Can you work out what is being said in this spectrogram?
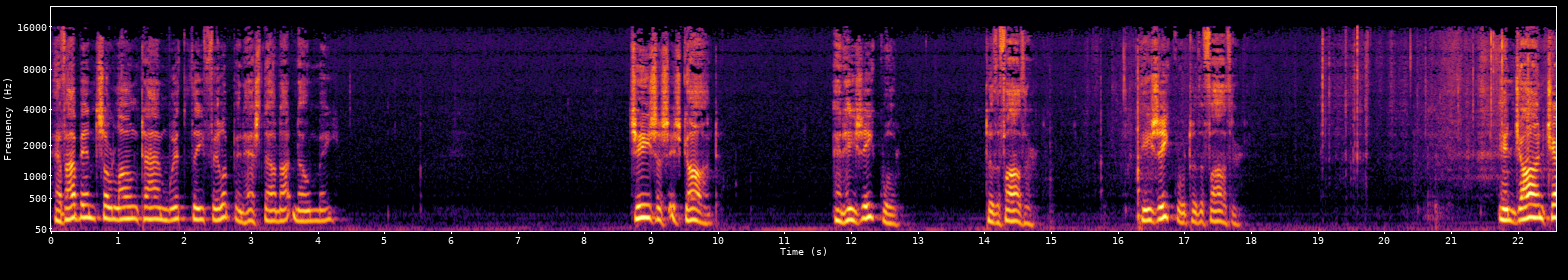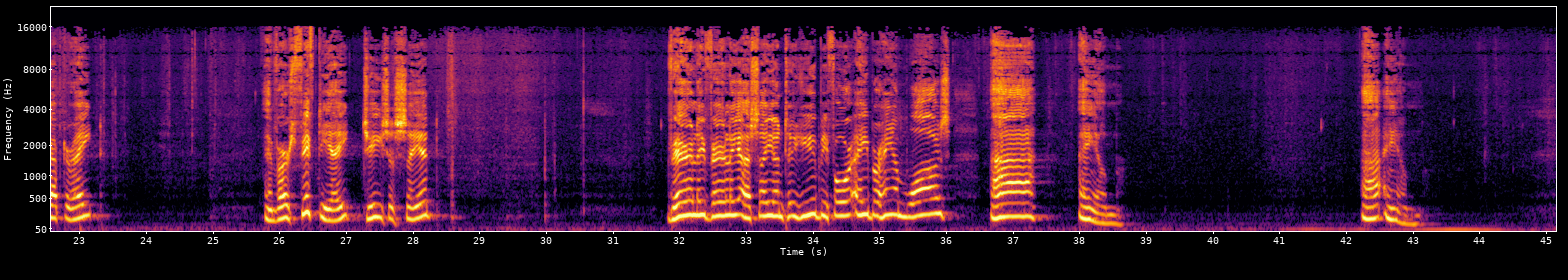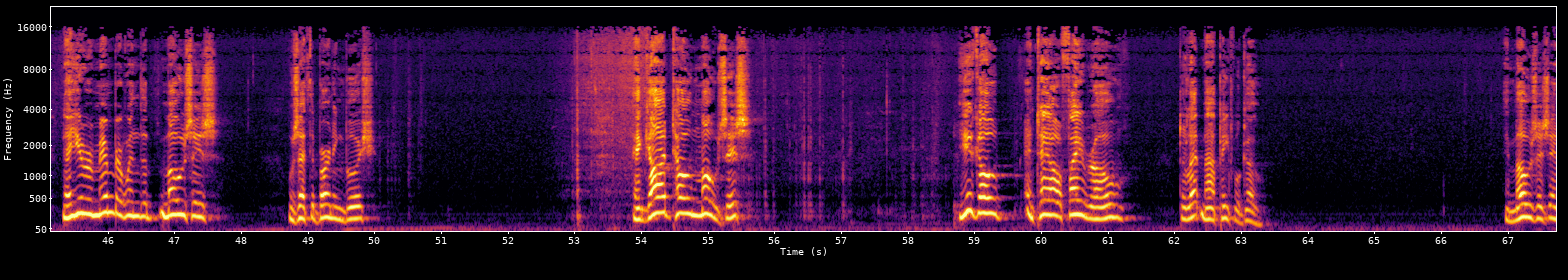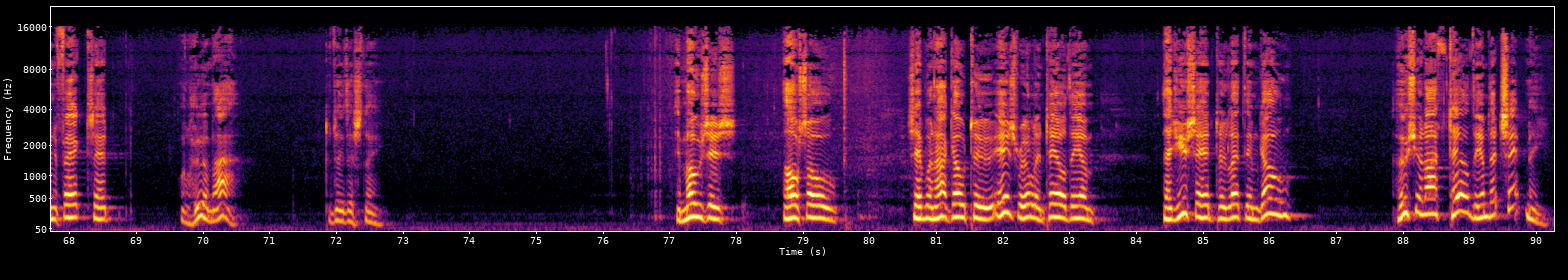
Have I been so long time with thee, Philip, and hast thou not known me? Jesus is God, and He's equal to the Father. He's equal to the Father. In John chapter 8 and verse 58, Jesus said, Verily, verily, I say unto you, before Abraham was, I am. I am. Now you remember when the Moses was at the burning bush? And God told Moses, You go and tell Pharaoh to let my people go. And Moses, in effect, said, Well, who am I to do this thing? And Moses also said, When I go to Israel and tell them that you said to let them go, who should I tell them that sent me?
